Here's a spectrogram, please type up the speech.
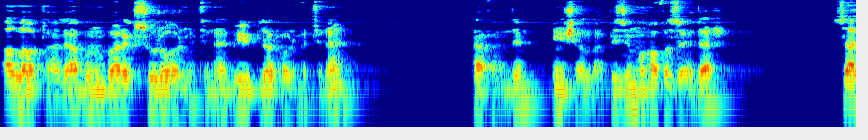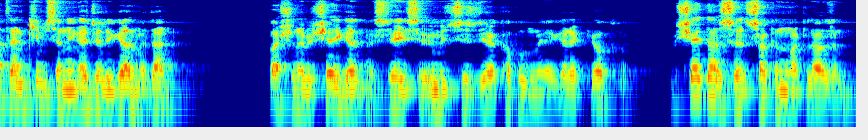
Allahu Teala bu mübarek sure hürmetine, büyükler hürmetine efendim inşallah bizi muhafaza eder. Zaten kimsenin eceli gelmeden başına bir şey gelmez. Şeyse ümitsizliğe kapılmaya gerek yok. Şeyden sakınmak lazım.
